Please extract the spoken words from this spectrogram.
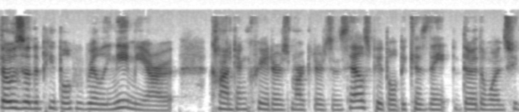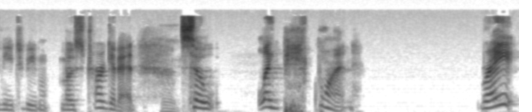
those are the people who really need me are content creators, marketers, and salespeople because they they're the ones who need to be most targeted. Mm. So, like, pick one, right?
